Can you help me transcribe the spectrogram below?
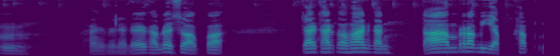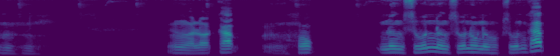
อืมให้ไปเลยเด้อครับด้วยสอบก็ จายการก่อผ่านกัน ตามระเบียบครับนี่รถครับหกหนึ่งศูนย์หนึ่งศูนย์หกหนึ่งหกศูนย์ครับ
